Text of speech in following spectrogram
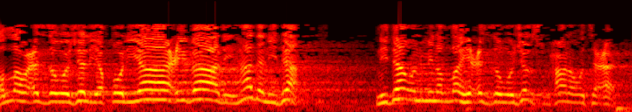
الله عز وجل يقول يا عبادي هذا نداء. نداء من الله عز وجل سبحانه وتعالى.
